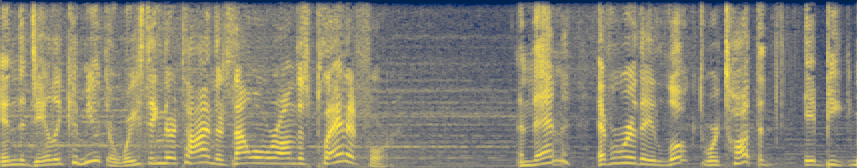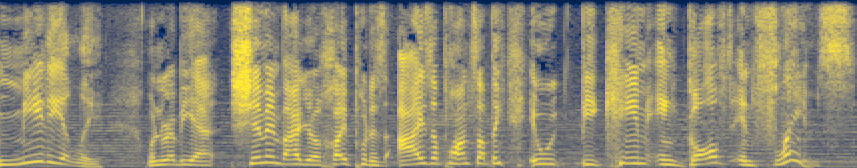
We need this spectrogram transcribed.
in the daily commute? They're wasting their time. That's not what we're on this planet for. And then everywhere they looked, we're taught that it immediately when Rabbi Shimon Bar Yochai put his eyes upon something, it became engulfed in flames.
